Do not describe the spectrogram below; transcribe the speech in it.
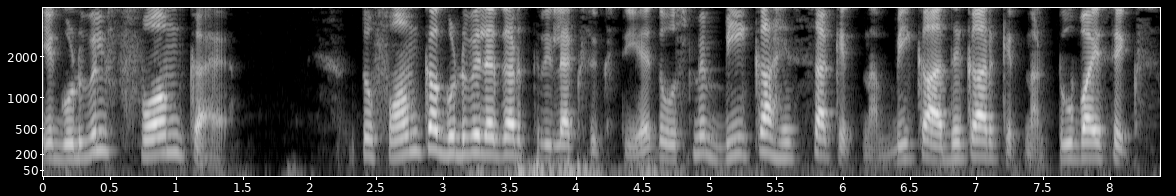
ये गुडविल फर्म का है. तो फॉर्म का गुडविल अगर थ्री लैख सिक्सटी है तो उसमें बी का हिस्सा कितना? बी का अधिकार कितना? टू बाई सिक्स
